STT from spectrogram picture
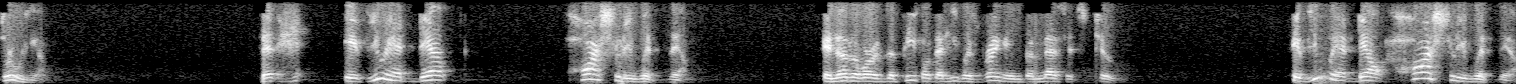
through him that if you had dealt harshly with them, in other words, the people that he was bringing the message to, if you had dealt harshly with them,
